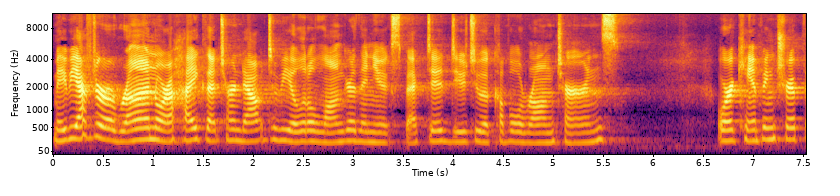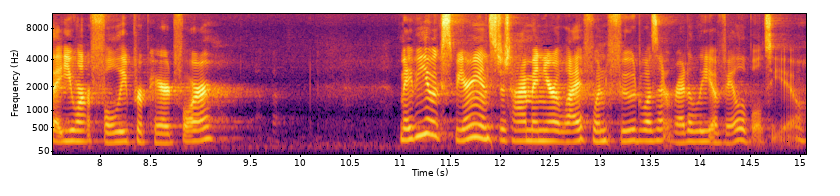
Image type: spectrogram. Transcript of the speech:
Maybe after a run or a hike that turned out to be a little longer than you expected due to a couple wrong turns, or a camping trip that you weren't fully prepared for. Maybe you experienced a time in your life when food wasn't readily available to you.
